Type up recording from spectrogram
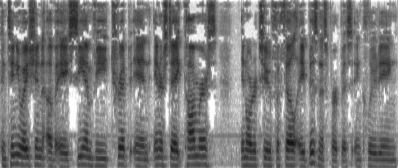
continuation of a CMV trip in interstate commerce in order to fulfill a business purpose, including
